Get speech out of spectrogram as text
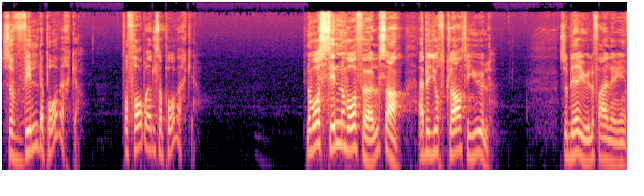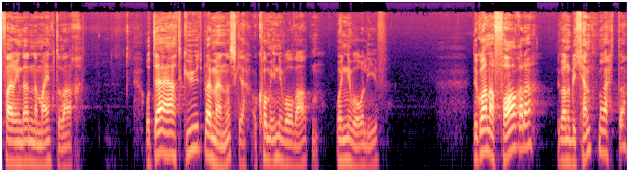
så vil det påvirke. For forberedelser påvirker. Når vårt sinn og våre følelser er blitt gjort klar til jul, så blir julefeiring den den er meint å være. Og det er at Gud ble menneske og kom inn i vår verden og inn i våre liv. Det går an å erfare det, det går an å bli kjent med dette.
